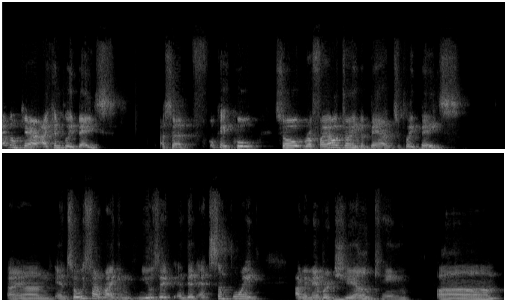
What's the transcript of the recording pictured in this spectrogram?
I don't care. I can play bass. I said, okay, cool. So Rafael joined the band to play bass. And, and so we started writing music. And then at some point, I remember Jean came, um,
